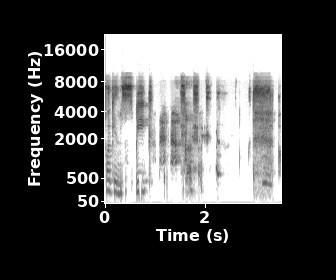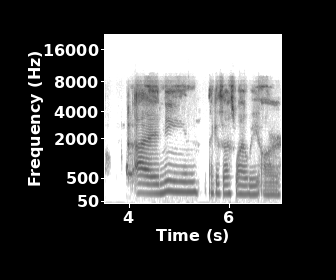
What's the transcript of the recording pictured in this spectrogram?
fucking speak. I mean, I guess that's why we are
